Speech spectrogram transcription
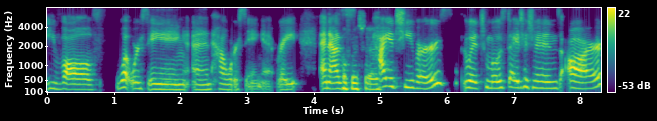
evolve what we're saying and how we're saying it, right? And oh, as oh, sure. high achievers, which most dietitians are,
